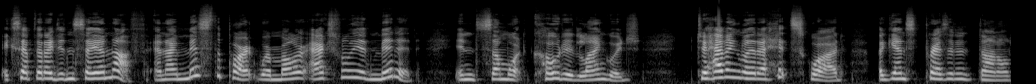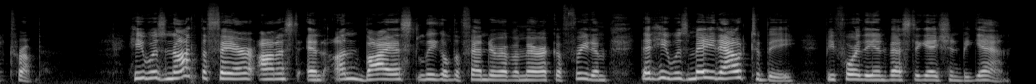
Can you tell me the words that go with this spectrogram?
except that I didn't say enough, and I missed the part where Mueller actually admitted, in somewhat coded language, to having led a hit squad against President Donald Trump. He was not the fair, honest, and unbiased legal defender of America freedom that he was made out to be before the investigation began.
